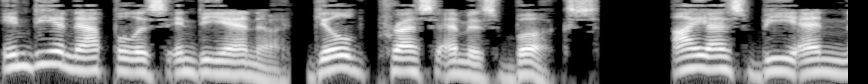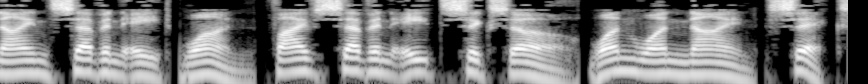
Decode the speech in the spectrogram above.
Indianapolis, Indiana, Guild Press Emmis Books. ISBN 978-1-57860-119-6.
